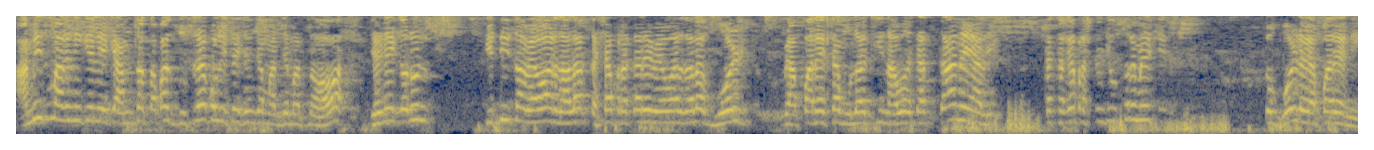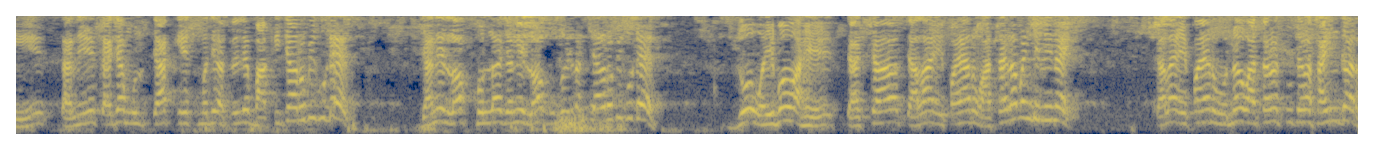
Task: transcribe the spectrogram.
आम्हीच मागणी केली आहे की आमचा तपास दुसऱ्या पोलीस स्टेशनच्या माध्यमातून व्हावा जेणेकरून कितीचा व्यवहार झाला कशा प्रकारे व्यवहार झाला गोल्ड व्यापाऱ्याच्या मुलाची नावं त्यात का नाही आली? त्या सगळ्या प्रश्नांची उत्तरं मिळतील. तो गोल्ड व्यापाऱ्याने त्याने त्याच्या मुल त्या केसमध्ये असलेले बाकीचे आरोपी कुठे आहेत? ज्याने लॉक खोलला ज्याने लॉक उघडला ते आरोपी कुठे आहेत? जो वैभव आहे त्याच्या त्याला एफ आय आर वाचायला पण दिली नाही. त्याला एफ आय आर होणं वाचायला तू त्याला साईन कर.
